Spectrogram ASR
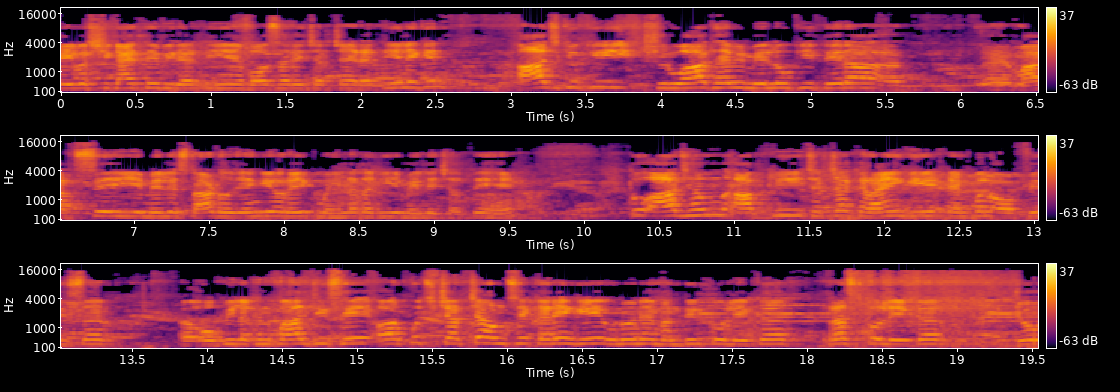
कई बार शिकायतें भी रहती हैं, बहुत सारी चर्चाएँ रहती हैं, लेकिन आज क्योंकि शुरुआत है अभी मेलों की, तेरह मार्च से ये मेले स्टार्ट हो जाएँगे और एक महीना तक ये मेले चलते हैं। तो आज हम आपकी चर्चा कराएँगे temple officer OP Lakhanpal ji से और कुछ चर्चा उनसे करेंगे। उन्होंने मंदिर को लेकर ट्रस्ट को लेकर जो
